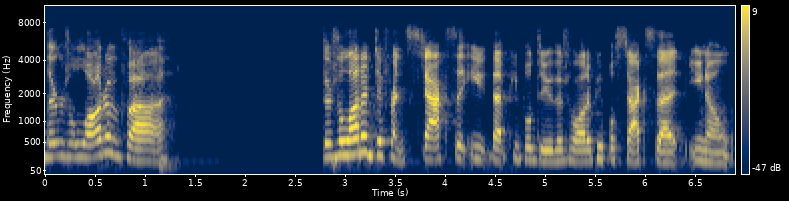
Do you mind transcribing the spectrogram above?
there's a lot of uh there's a lot of different stacks that you that people do. There's a lot of people stacks that, you know,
